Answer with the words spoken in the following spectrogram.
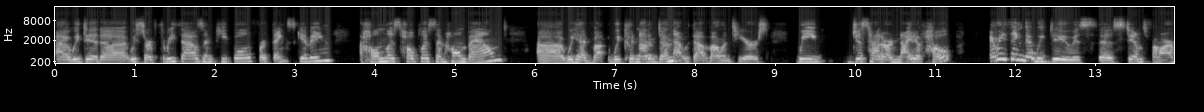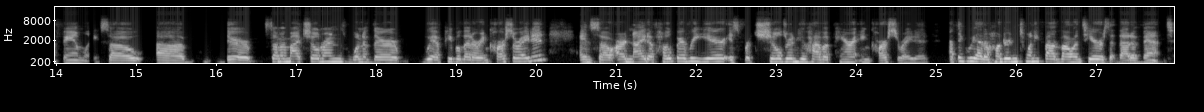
Uh, we did, uh, we served 3,000 people for Thanksgiving, homeless, hopeless, and homebound. Uh, we had, we could not have done that without volunteers. We just had our night of hope everything that we do is uh, stems from our family. So uh, there, some of my children's one of their we have people that are incarcerated, and so our night of hope every year is for children who have a parent incarcerated. I think we had 125 volunteers at that event.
